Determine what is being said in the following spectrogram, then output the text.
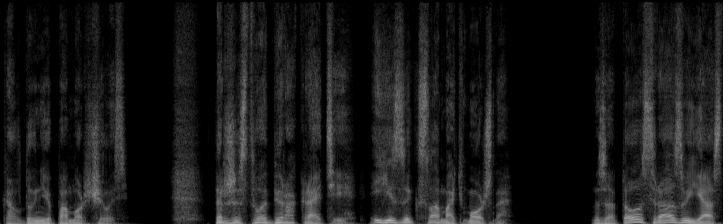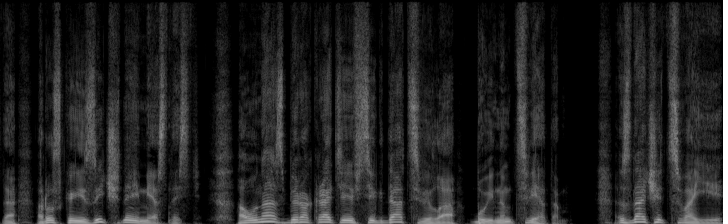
Колдунья поморщилась. Торжество бюрократии, язык сломать можно. Зато сразу ясно, русскоязычная местность. А у нас бюрократия всегда цвела буйным цветом. «Значит, свои»,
